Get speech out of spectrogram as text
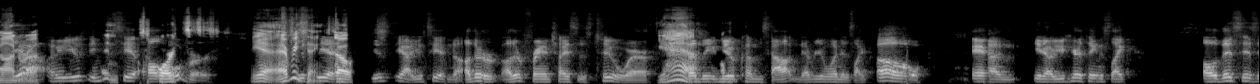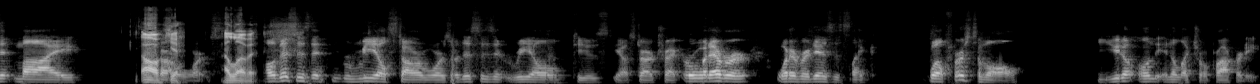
genre. Yeah, I mean you, you see it all over. Yeah, everything. It, so you, yeah, you see it in other other franchises too, where yeah, something new comes out and everyone is like, oh, and you know you hear things like, oh, this isn't my oh Star yeah, Wars. I love it. Oh, this isn't real Star Wars, or this isn't real to use you know Star Trek or whatever whatever it is. It's like, well, first of all, you don't own the intellectual property.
